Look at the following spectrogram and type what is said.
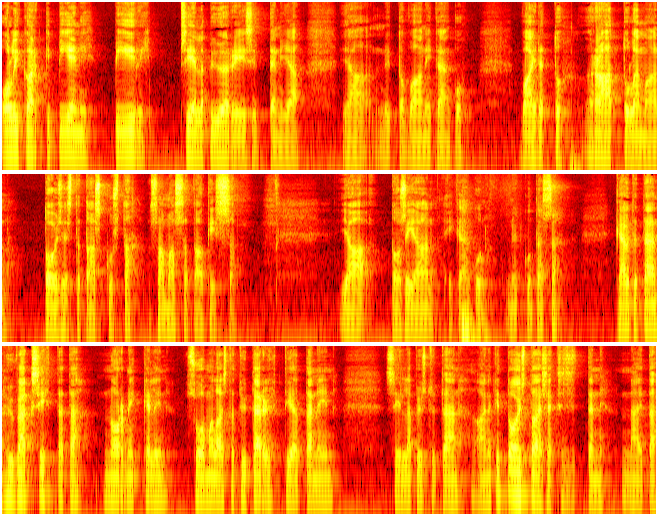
olikarkki, pieni piiri siellä pyörii sitten ja, ja nyt on vaan ikään kuin vaihdettu rahat tulemaan toisesta taskusta samassa takissa. Ja tosiaan ikään kuin nyt kun tässä käytetään hyväksi tätä Nornikkelin suomalaista tytäryhtiötä, niin sillä pystytään ainakin toistaiseksi sitten näitä,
